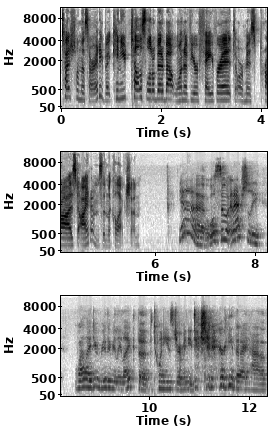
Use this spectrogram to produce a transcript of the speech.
touched on this already, but can you tell us a little bit about one of your favorite or most prized items in the collection? Yeah. Well, so, and actually, while I do really, really like the, the 20s Germany dictionary that I have,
